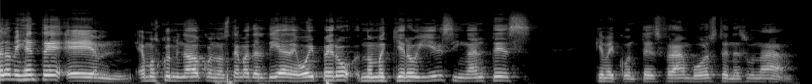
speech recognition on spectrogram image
Bueno, mi gente, em, hemos culminado con los temas del día de hoy, pero no me quiero ir sin antes que me contés, Fran, vos tenés una,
